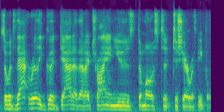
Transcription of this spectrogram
So it's that really good data that I try and use the most to, to share with people.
